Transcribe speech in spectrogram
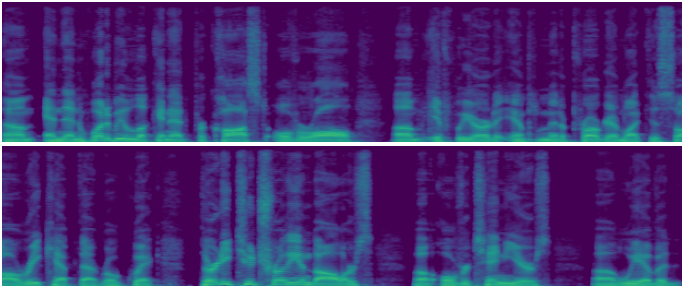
Um, and then what are we looking at for cost overall um, if we are to implement a program like this? So I'll recap that real quick. $32 trillion uh, over 10 years. Uh, we have a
